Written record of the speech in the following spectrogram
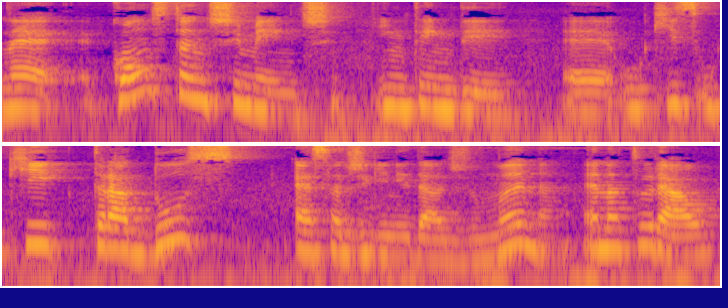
né, constantemente entender é, o, que, o que traduz essa dignidade humana, é natural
